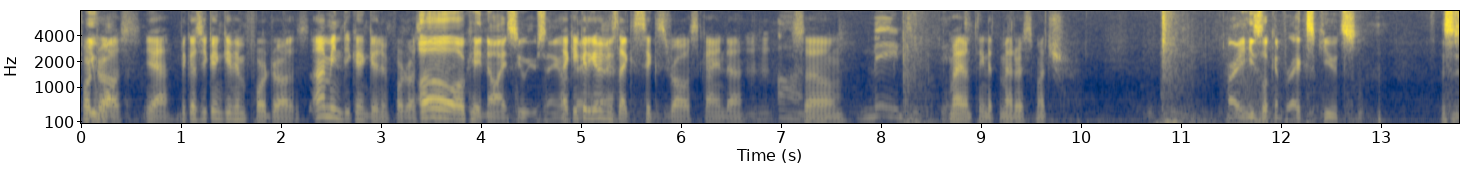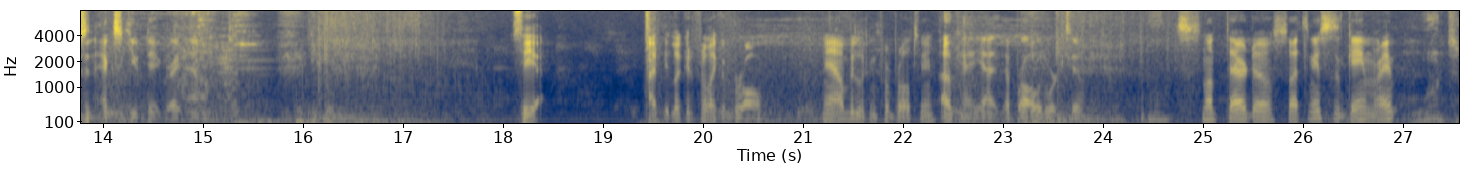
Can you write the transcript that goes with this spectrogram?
Four You want- draws. Yeah, because you can give him four draws. I mean, you can give him four draws. Oh, anyway. okay. No, I see what you're saying. Like you okay, can give yeah. him like six draws, kinda. Armor So made to fit. I don't think that matters much. All right, he's looking for executes. This is an execute dig right now. See, I'd be looking for like a brawl. Yeah, I'll be looking for brawl too. Okay, yeah, a brawl would work too. It's not there though, so I think this is a game, right? What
